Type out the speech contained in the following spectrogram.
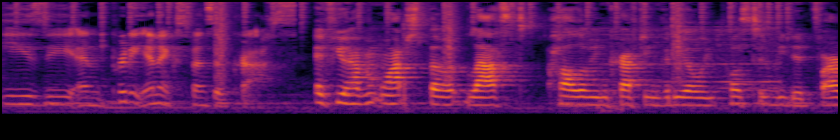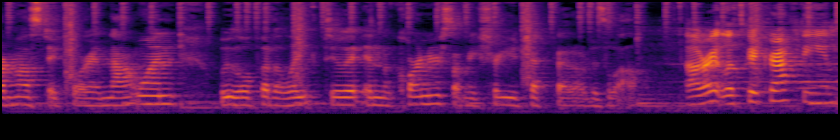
easy, and pretty inexpensive crafts. If you haven't watched the last Halloween crafting video we posted, we did farmhouse decor in that one. We will put a link to it in the corner, so make sure you check that out as well. All right, let's get crafting.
